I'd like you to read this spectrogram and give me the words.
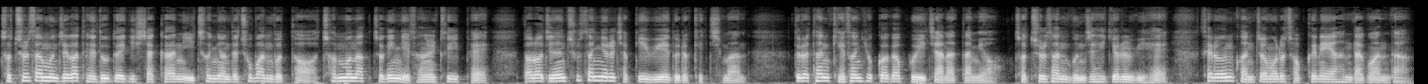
저출산 문제가 대두되기 시작한 2000년대 초반부터 천문학적인 예산을 투입해 떨어지는 출산율을 잡기 위해 노력했지만 뚜렷한 개선 효과가 보이지 않았다며 저출산 문제 해결을 위해 새로운 관점으로 접근해야 한다고 한다.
